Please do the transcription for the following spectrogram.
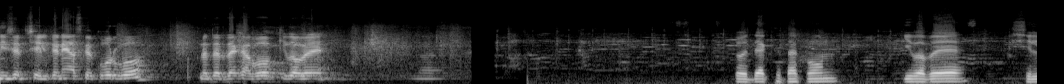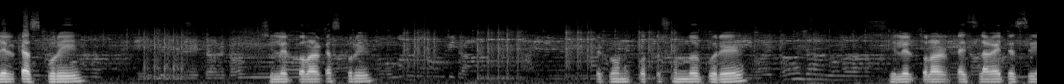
নিজের ছেলকে আজকে করব। আপনাদের দেখাবো কীভাবে তো দেখতে থাকুন কীভাবে শিলের কাজ করি। শিলের তলার কাজ করি। দেখুন কত সুন্দর করে শিলের তলার টাইলস লাগাইতেছি।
